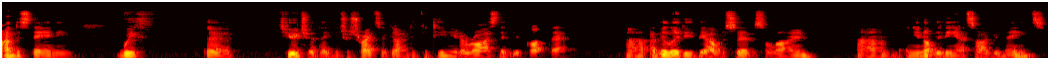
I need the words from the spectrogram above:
understanding with the future that interest rates are going to continue to rise, that you've got that uh, ability to be able to service a loan um, and you're not living outside your means.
